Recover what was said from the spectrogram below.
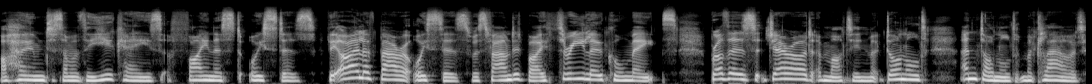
are home to some of the UK's finest oysters. The Isle of Barra Oysters was founded by three local mates, brothers Gerard and Martin MacDonald and Donald MacLeod.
